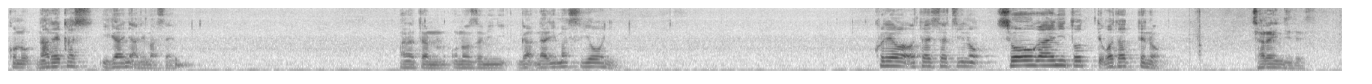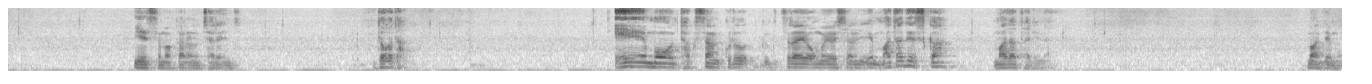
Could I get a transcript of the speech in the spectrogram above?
この慣れかし以外にありません。あなたのお望みがなりますように。これは私たちの生涯にとって渡ってのチャレンジです。イエス様からのチャレンジ。どうだ？ええー、もうたくさん辛い思いをしたのにえまたですか？まだ足りない。まあでも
